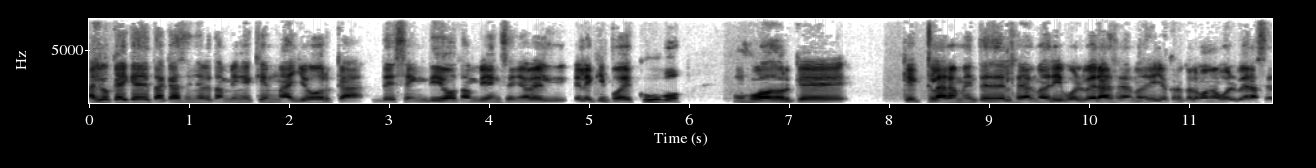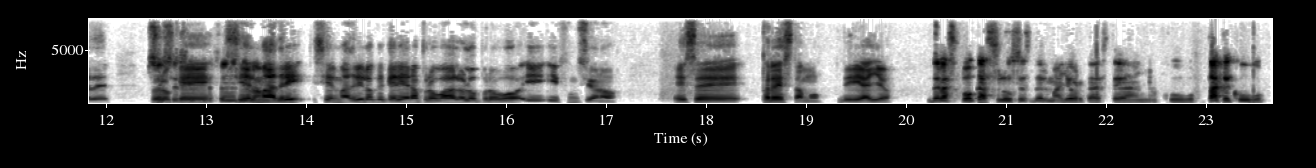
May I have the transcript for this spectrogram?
Algo que hay que destacar, señores, también es que en Mallorca descendió también, señores, el, el equipo de Cubo, un jugador que, que claramente es del Real Madrid, volverá al Real Madrid, yo creo que lo van a volver a ceder, Sí, pero sí, sí, que si el. Madrid, si el Madrid lo que quería era probarlo, lo probó y, y funcionó. Ese préstamo, diría yo. De las pocas luces del Mallorca este año, Cubo. Taque Cubo.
